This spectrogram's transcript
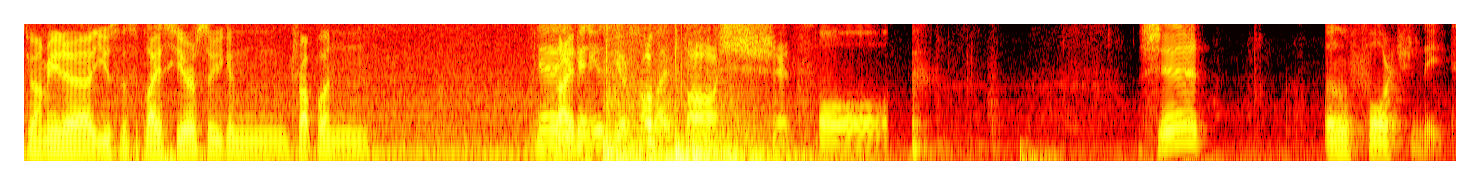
Do you want me to use the supplies here so you can drop one inside? Yeah, you can use your oh, supply. oh shit. Oh, Shit. unfortunate.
